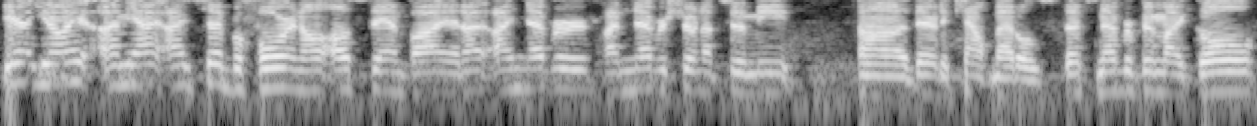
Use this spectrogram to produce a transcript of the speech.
Yeah, you know, I, I mean, I, I, said before, and I'll, I'll stand by it. I, I, never, I've never shown up to a meet uh, there to count medals. That's never been my goal.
